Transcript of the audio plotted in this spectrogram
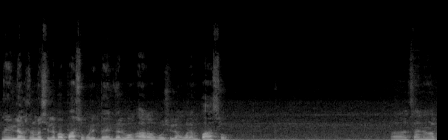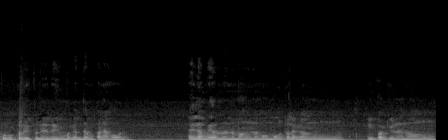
Ngayon lang naman sila papasok ulit dahil dalawang araw po silang walang pasok. At sana nga po magtuloy-tuloy na yung magandang panahon. Ay lang, mayroon na namang namumuo talagang may bagyo na nung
